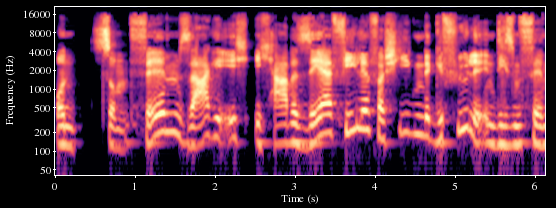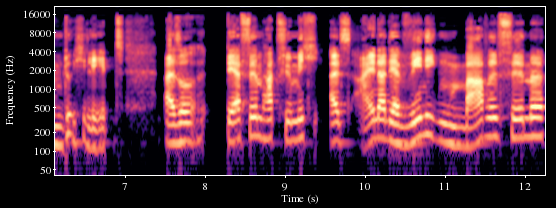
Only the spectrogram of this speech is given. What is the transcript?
Und zum Film sage ich, ich habe sehr viele verschiedene Gefühle in diesem Film durchlebt. Also der Film hat für mich als einer der wenigen Marvel-Filme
